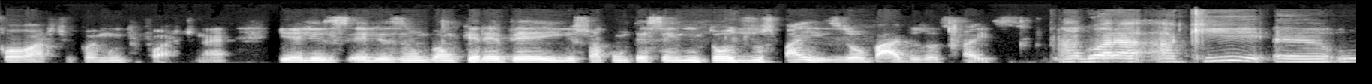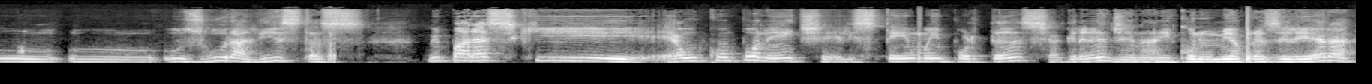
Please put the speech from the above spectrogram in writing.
forte, foi muito forte, né? E eles eles não vão querer ver isso acontecendo em todos os países ou vários outros países. Agora aqui é, o, o, os ruralistas me parece que é um componente, eles têm uma importância grande na economia brasileira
